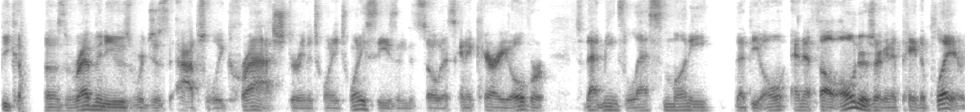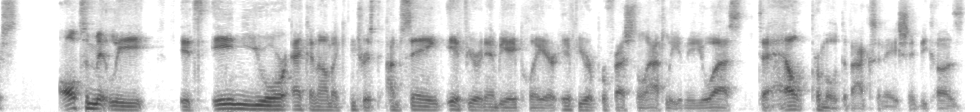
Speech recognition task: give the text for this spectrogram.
because revenues were just absolutely crashed during the 2020 season. So it's going to carry over. So that means less money that the NFL owners are going to pay the players. Ultimately, it's in your economic interest. I'm saying if you're an NBA player, if you're a professional athlete in the US, to help promote the vaccination because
